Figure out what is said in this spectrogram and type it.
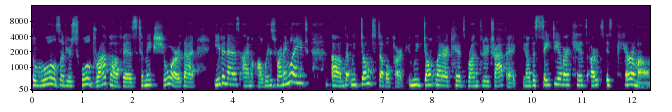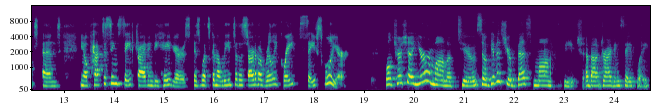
the rules of your school drop off is to make sure that even as i'm always running late um, that we don't double park and we don't let our kids run through traffic. You know the safety of our kids are, is paramount and you know practicing safe driving behaviors is what's going to lead to the start of a really great safe school year well, Tricia, you're a mom of two. So give us your best mom speech about driving safely.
